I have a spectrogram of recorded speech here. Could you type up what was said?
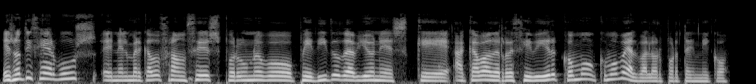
Es noticia Airbus en el mercado francés por un nuevo pedido de aviones que acaba de recibir. ¿Cómo, cómo ve el valor por técnico?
